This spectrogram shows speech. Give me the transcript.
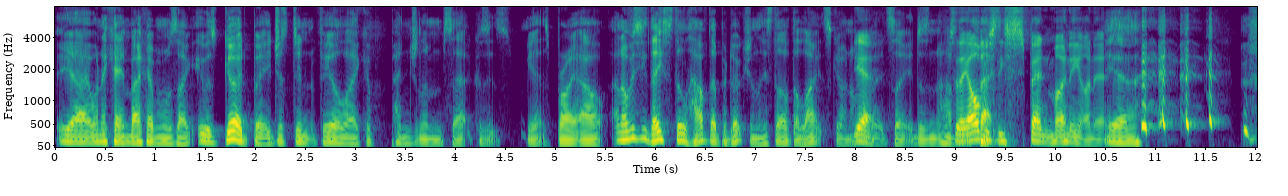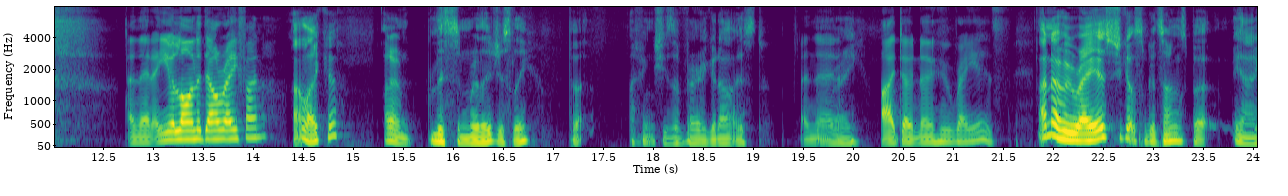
yeah, when I came back, everyone was like, it was good, but it just didn't feel like a pendulum set because it's yeah, it's bright out, and obviously they still have their production. They still have the lights going on. Yeah. but it's like it doesn't have. So the they obviously effect. spent money on it. yeah. And then, are you a Lana Del Rey fan? I like her. I don't listen religiously, but I think she's a very good artist. And then, Ray. I don't know who Ray is. I know who Ray is. She's got some good songs, but you know,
